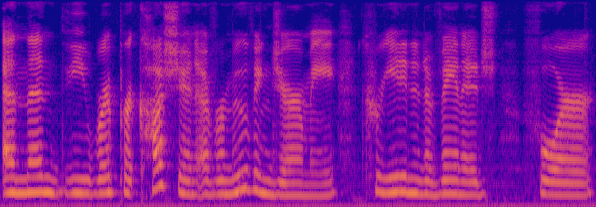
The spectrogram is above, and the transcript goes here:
And then the repercussion of removing Jeremy created an advantage for.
